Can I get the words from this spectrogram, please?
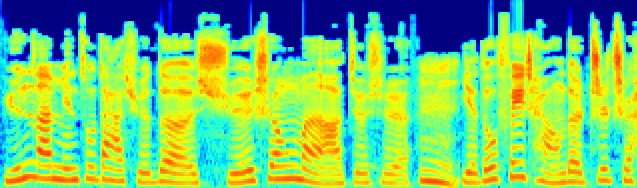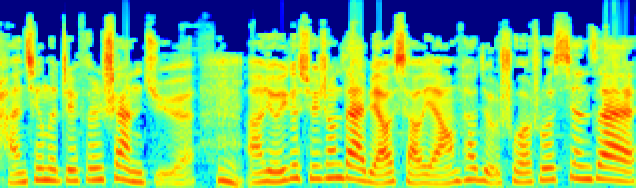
云南民族大学的学生们啊，就是嗯，也都非常的支持韩青的这份善举。嗯啊，有一个学生代表小杨，他就说说现在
